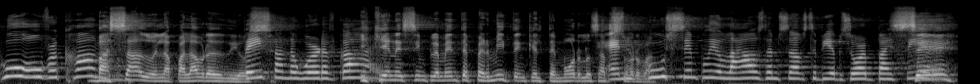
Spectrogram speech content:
who overcomes basado en la palabra de Dios based on the word of God y quienes simplemente permiten que el temor los and absorba. who simply allows themselves to be absorbed by fear. Sé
